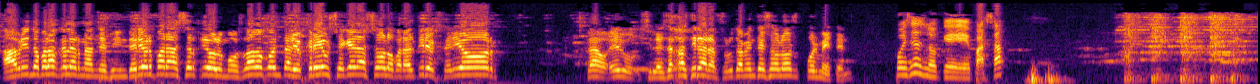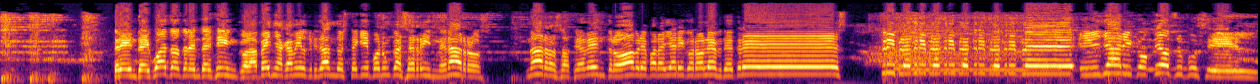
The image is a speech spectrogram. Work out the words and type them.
abriendo para Ángel Hernández, interior para Sergio Olmos, lado contrario. Creus se queda solo para el tiro exterior. Claro, Edu, si les dejas tirar absolutamente solos, pues meten. Pues es lo que pasa. 34-35, la Peña Camil gritando, este equipo nunca se rinde. Narros, Narros hacia adentro, abre para Yari Korolev de tres. Triple, triple, triple, triple, triple. Y Yari cogió su fusil.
